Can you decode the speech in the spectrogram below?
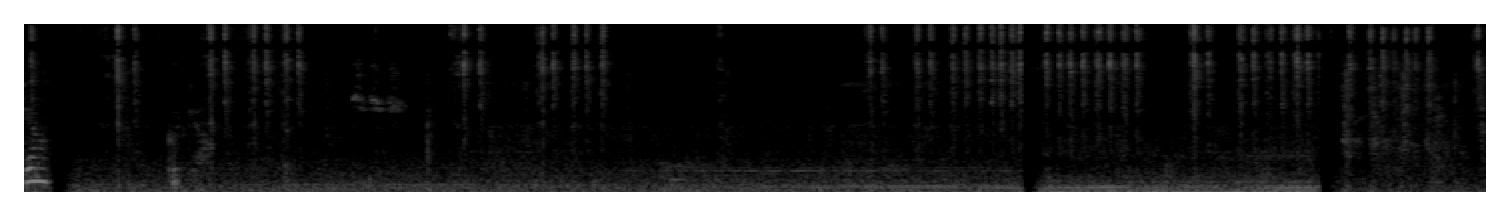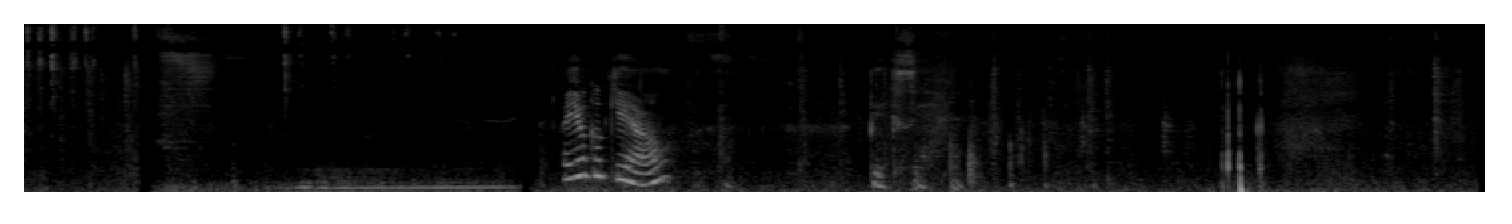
girl. Good girl. Are you a good girl? Pixie.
